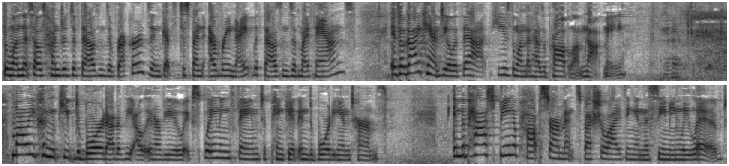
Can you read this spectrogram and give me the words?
The one that sells hundreds of thousands of records and gets to spend every night with thousands of my fans? If a guy can't deal with that, he's the one that has a problem, not me. Molly couldn't keep Debord out of the Elle interview, explaining fame to Pinkett in Debordian terms. In the past, being a pop star meant specializing in the seemingly lived,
